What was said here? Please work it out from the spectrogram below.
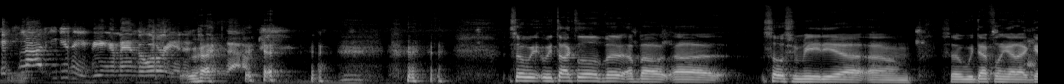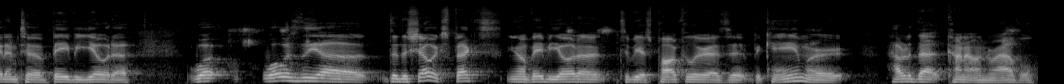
It's not easy being a Mandalorian, it turns out. so we, we talked a little bit about uh, social media. Um, so we definitely got to get into Baby Yoda. What what was the uh, did the show expect you know Baby Yoda to be as popular as it became, or how did that kind of unravel?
